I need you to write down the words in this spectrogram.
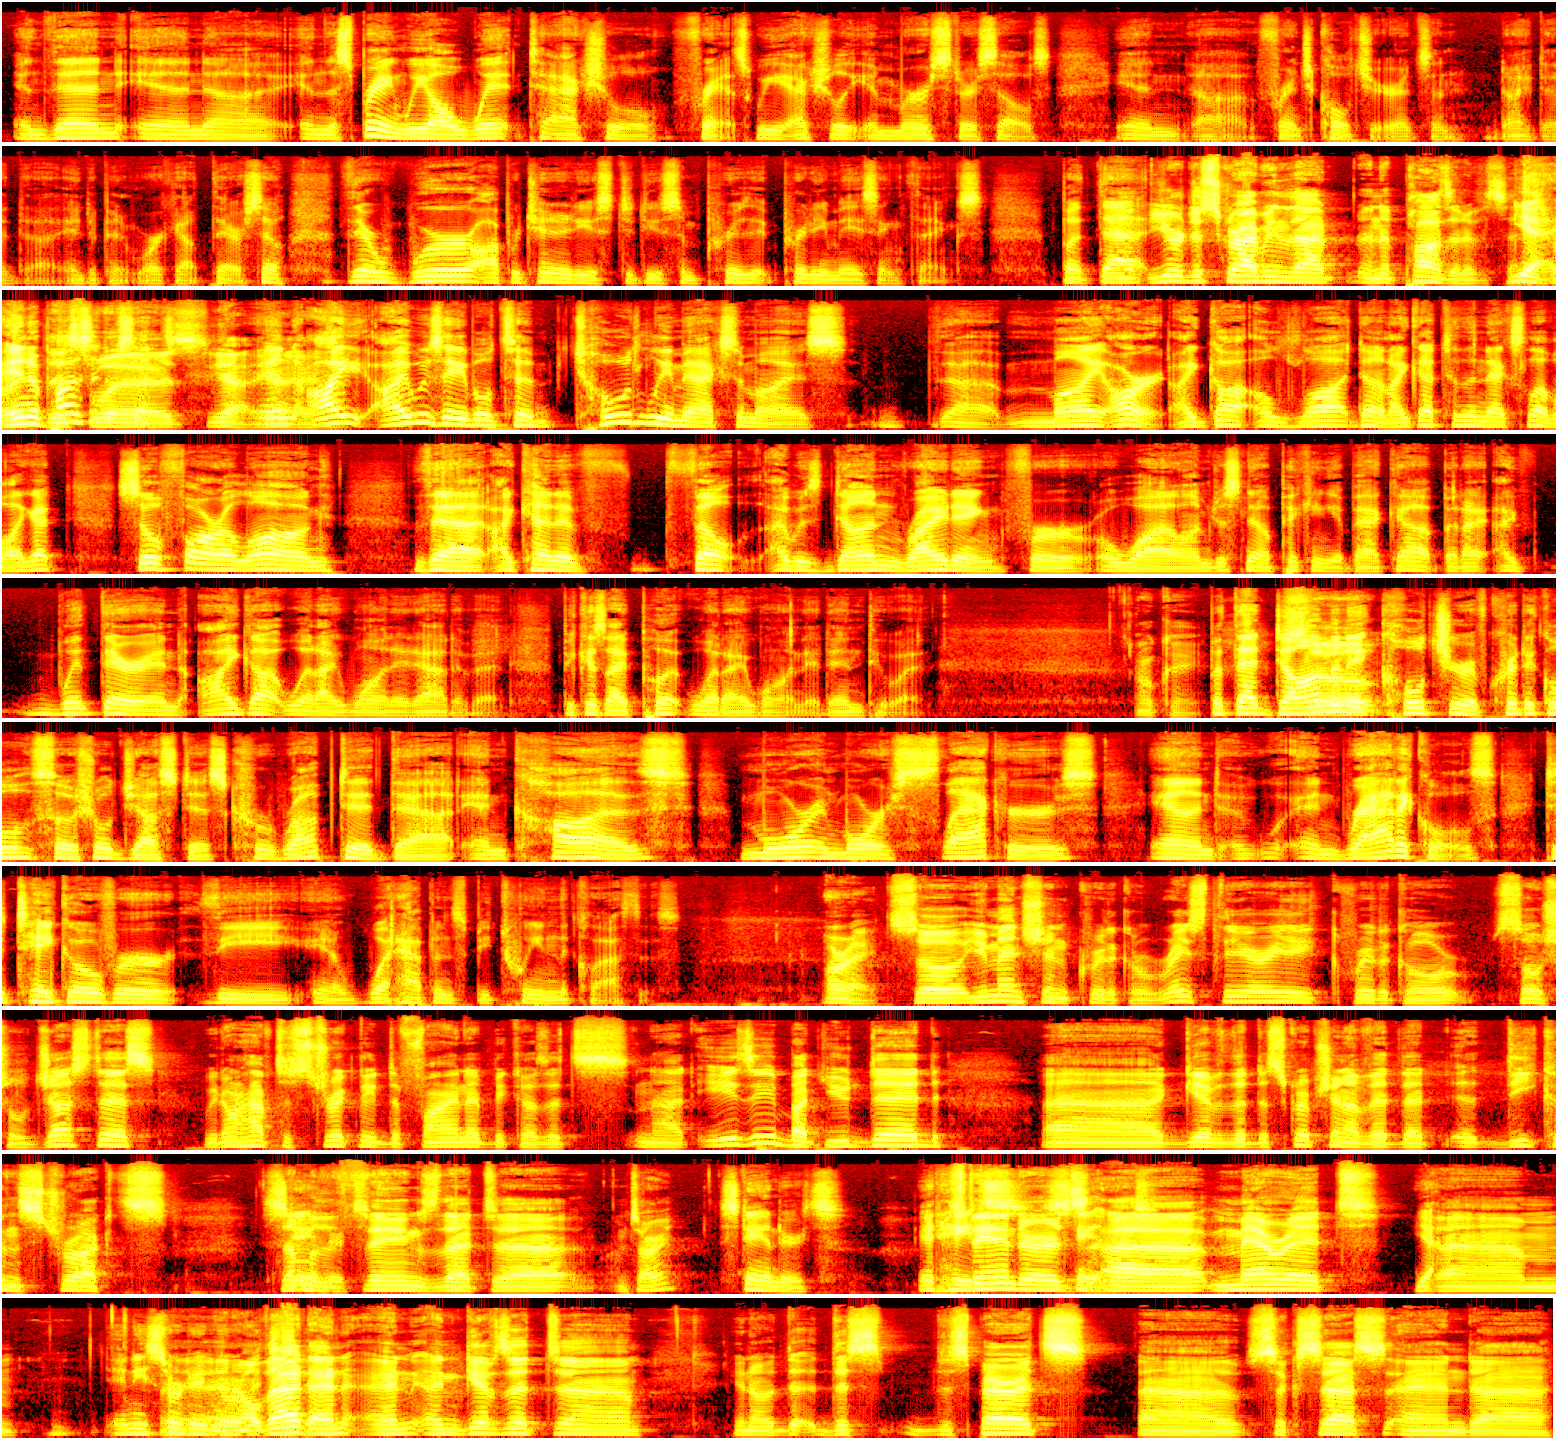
And then in uh, in the spring, we all went to actual France. We actually immersed ourselves in uh, French culture. It's an, I did uh, independent work out there. So there were opportunities to do some pretty, pretty amazing things. But that You're describing that in a positive sense. yeah, right? in a This positive was- sense. Yeah, yeah, and yeah. I I was able to totally maximize uh, my art. I got a lot done. I got to the next level. I got so far along that I kind of felt I was done writing for a while. I'm just now picking it back up, but I, I went there and I got what I wanted out of it because I put what I wanted into it. okay. But that dominant So- culture of critical social justice corrupted that and caused more and more slackers and and radicals to take over the you know what happens between the classes. All right. So you mentioned critical race theory, critical social justice. We don't have to strictly define it because it's not easy, but you did uh, give the description of it that it deconstructs some of the things that uh, I'm sorry. Standards. It hates Standards, standards. Uh, merit, Yeah. um, any sort of and all that, and and and gives it, uh, you know, dis- disparates uh, success and, uh,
